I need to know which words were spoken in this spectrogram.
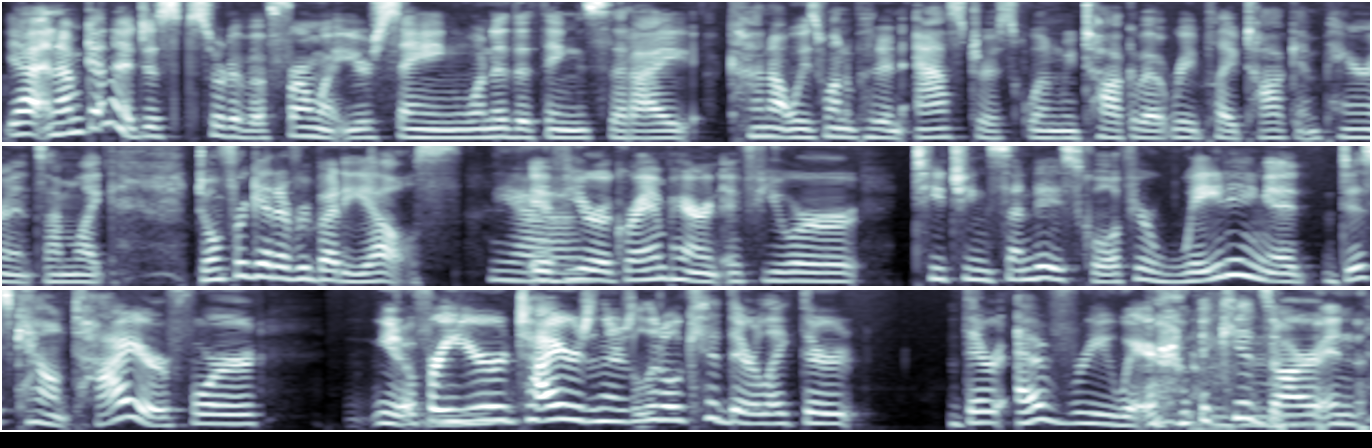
Yeah, and I'm going to just sort of affirm what you're saying. One of the things that I kind of always want to put an asterisk when we talk about read play talk and parents, I'm like, don't forget everybody else. Yeah. If you're a grandparent, if you're teaching Sunday school, if you're waiting at discount tire for, you know, for your tires and there's a little kid there, like they're they're everywhere. the kids are and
